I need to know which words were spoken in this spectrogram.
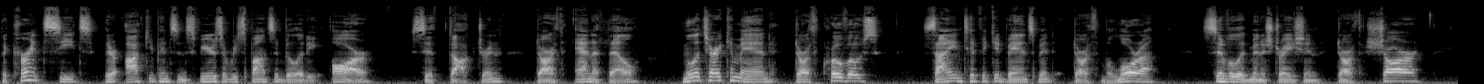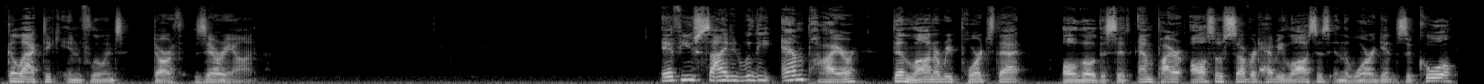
The current seats, their occupants and spheres of responsibility are Sith Doctrine, Darth Anathel, Military Command, Darth Krovos, Scientific Advancement, Darth Melora, Civil Administration, Darth Shar, Galactic Influence, Darth Zarion. If you sided with the Empire, then Lana reports that, although the Sith Empire also suffered heavy losses in the war against Zakuul,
